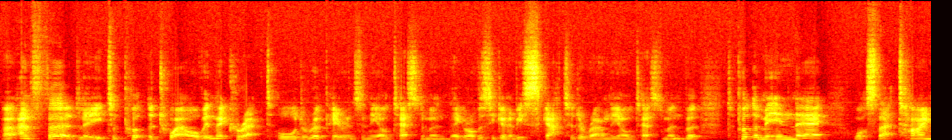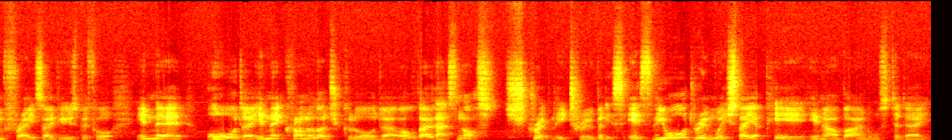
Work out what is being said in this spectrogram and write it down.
Uh, and thirdly, to put the 12 in their correct order of appearance in the Old Testament. They're obviously going to be scattered around the Old Testament, but to put them in their, what's that time phrase I've used before, in their order, in their chronological order, although that's not strictly true, but it's, it's the order in which they appear in our Bibles today.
